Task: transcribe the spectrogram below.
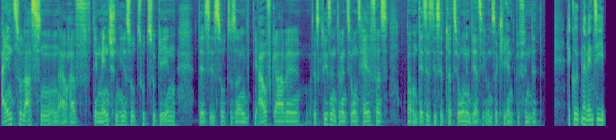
einzulassen und auch auf den Menschen hier so zuzugehen, das ist sozusagen die Aufgabe des Kriseninterventionshelfers und das ist die Situation, in der sich unser Klient befindet. Herr Gröbner, wenn Sie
